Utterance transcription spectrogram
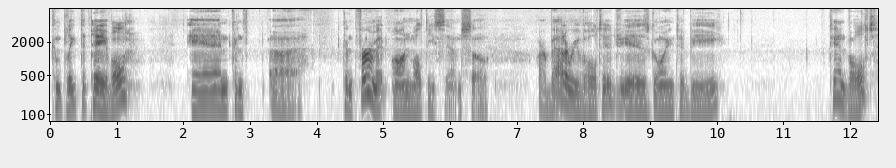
complete the table and con uh, confirm it on multisim. So our battery voltage is going to be 10 volts.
